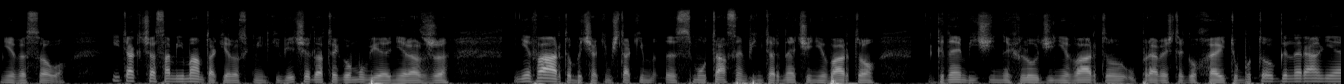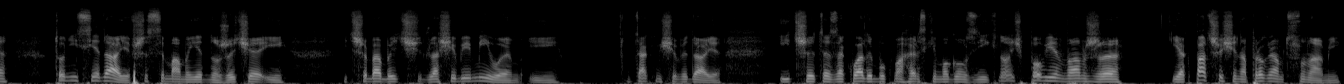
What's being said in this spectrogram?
niewesoło. I tak czasami mam takie rozkminki, wiecie, dlatego mówię nieraz, że nie warto być jakimś takim e, smutasem w internecie, nie warto gnębić innych ludzi, nie warto uprawiać tego hejtu, bo to generalnie to nic nie daje. Wszyscy mamy jedno życie i, i trzeba być dla siebie miłym i, i tak mi się wydaje. I czy te zakłady bukmacherskie mogą zniknąć? Powiem Wam, że jak patrzy się na program Tsunami,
